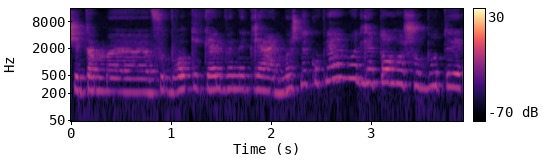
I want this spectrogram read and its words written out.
Чи там е, футболки Кельвін і Кляйн. Ми ж не купляємо для того, щоб бути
